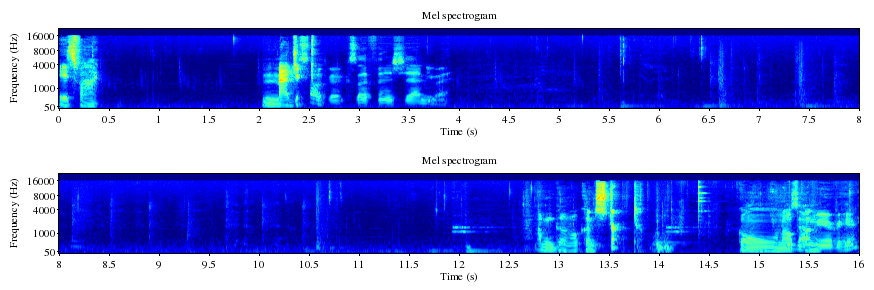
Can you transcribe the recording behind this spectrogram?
It's fine. Magic. It's all good because I finished it anyway. I'm gonna construct. Gonna Who's on me over here?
